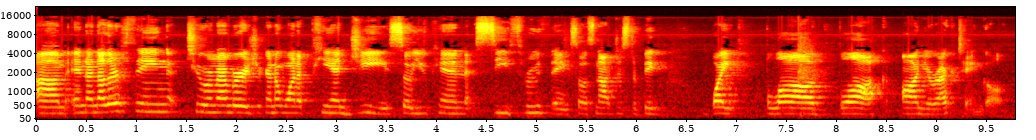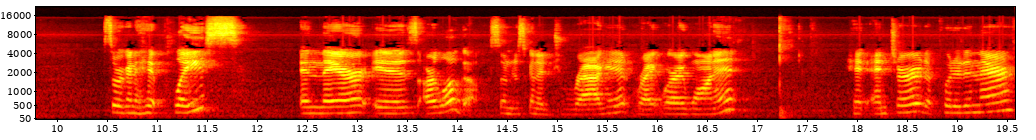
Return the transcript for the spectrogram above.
Um, and another thing to remember is you're going to want a PNG so you can see through things. So it's not just a big white blob block on your rectangle. So we're going to hit place and there is our logo. So I'm just going to drag it right where I want it. Hit enter to put it in there.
